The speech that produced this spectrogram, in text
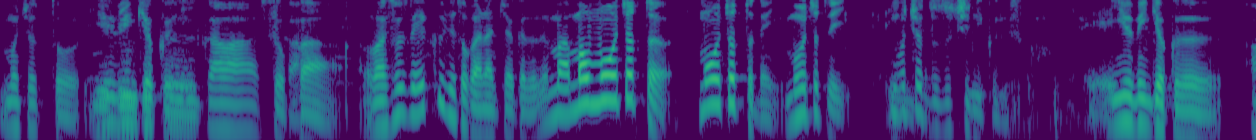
もうちょっと郵便局に側とかまあそれとエクリとかになっちゃうけどまあもうちょっともうちょっとねもうちょっともうちょっとどっちに行くんですか？郵便局。あ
